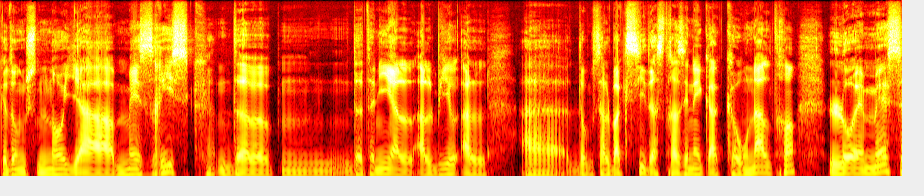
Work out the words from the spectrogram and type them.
que doncs, no hi ha més risc de, de tenir el, el, el, uh, doncs, el vaccí d'AstraZeneca que un altre. L'OMS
